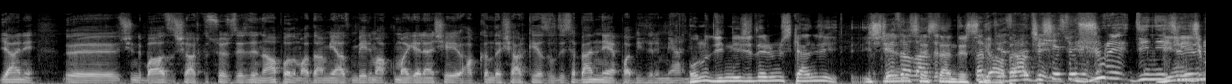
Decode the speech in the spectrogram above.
Yani e, şimdi bazı şarkı sözleri de ne yapalım adam yaz benim aklıma gelen şey hakkında şarkı yazıldıysa ben ne yapabilirim yani. Onu dinleyicilerimiz kendi Cezalandırın. seslendirsin. Tabii. ya Ceza- bence bir şey söyleyeyim jüri Dinleyici olsun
